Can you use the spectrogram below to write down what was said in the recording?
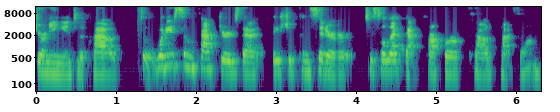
journeying into the cloud so what are some factors that they should consider to select that proper cloud platform?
